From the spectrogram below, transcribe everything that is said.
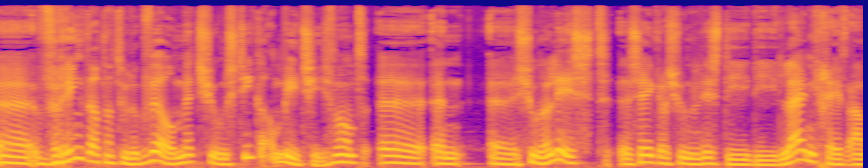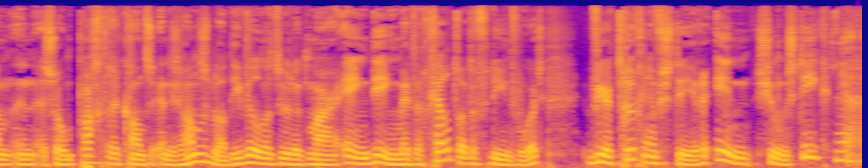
uh, wringt dat natuurlijk wel met journalistieke ambities. Want uh, een uh, journalist, zeker een journalist die, die leiding geeft aan zo'n prachtige krant en Handelsblad... die wil natuurlijk maar één ding met het geld dat er verdiend wordt... weer terug investeren in journalistiek. Ja.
